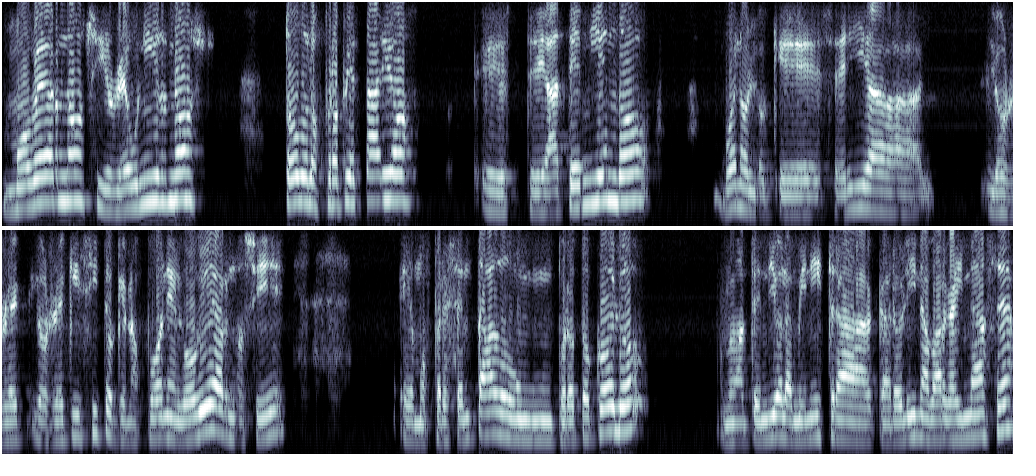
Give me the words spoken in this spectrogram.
movernos y reunirnos todos los propietarios este, atendiendo bueno lo que sería los, los requisitos que nos pone el gobierno sí hemos presentado un protocolo nos atendió la ministra Carolina Vargas Ignace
